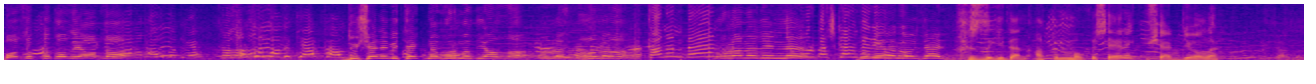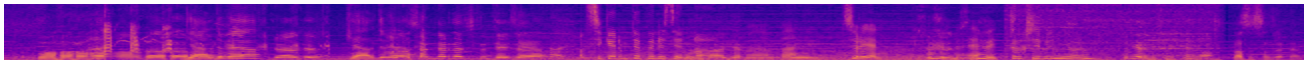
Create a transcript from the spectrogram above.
bozukluk oluyor abla. Satılmadı yer kaldı. Düşene bir tekme vurma diye Allah. Allah. Kanım ben. Buranı dinle. Cumhurbaşkanı Bu benim veriyorum. özel. Hızlı giden atın boku seyrek düşer diyorlar. Geldi be ya. Geldi. Geldi be ya. Sen nereden çıktın teyze ya? Sikerim tepeni senin ha. Ben Suriyeli. Suriyeli misin? Evet. Türkçe bilmiyorum. Suriyeli misiniz? Nasılsınız efendim?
